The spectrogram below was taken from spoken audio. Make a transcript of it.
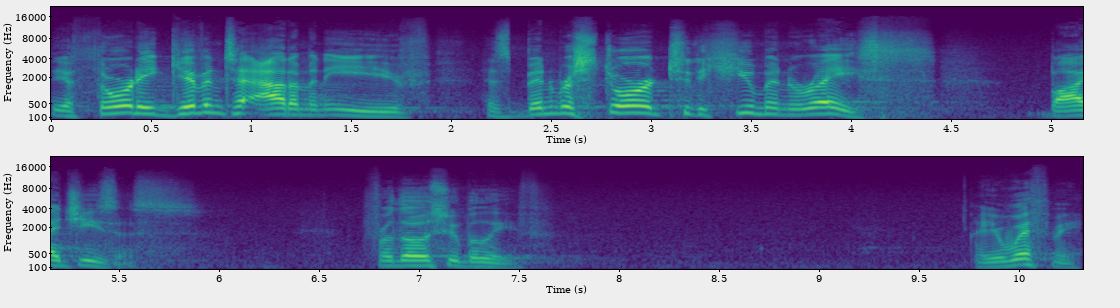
the authority given to Adam and Eve has been restored to the human race by Jesus for those who believe. Are you with me?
